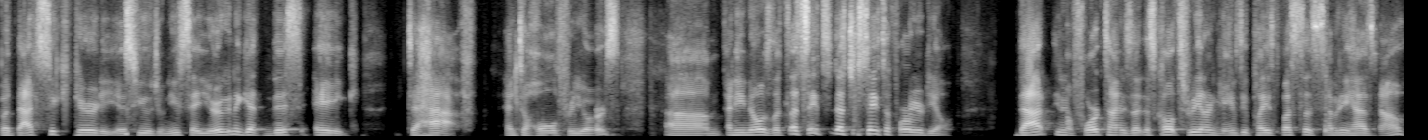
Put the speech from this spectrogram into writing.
but that security is huge. When you say you're going to get this egg to have and to hold for yours, um, and he knows. Let's let's say it's let's just say it's a four year deal. That you know, four times let's call it 300 games he plays plus the 70 he has now.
